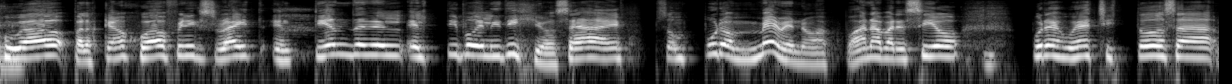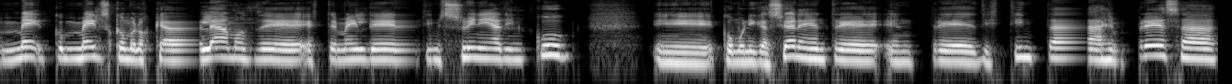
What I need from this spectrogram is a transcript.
jugado, para los que han jugado Phoenix Wright, entienden el, tipo de litigio, o sea, son puros memes nomás, pues, han aparecido puras weas chistosas, mails como los que hablamos de este mail de Tim Sweeney a Tim Cook, eh, comunicaciones entre, entre distintas empresas,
